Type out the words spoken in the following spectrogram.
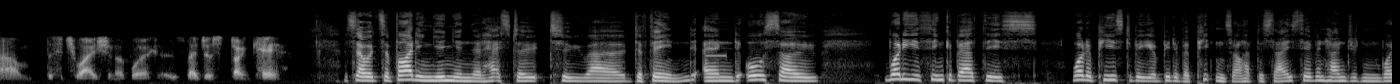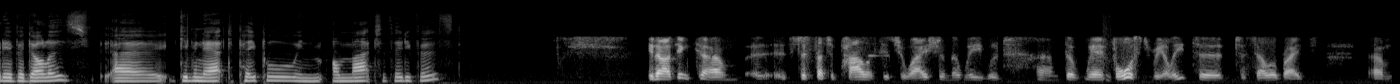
um, the situation of workers. They just don't care. So it's a fighting union that has to to uh, defend, and also, what do you think about this? What appears to be a bit of a pittance, I'll have to say, seven hundred and whatever dollars uh, given out to people in on March the thirty first. You know, I think um, it's just such a parlous situation that we would um, that we're forced really to to celebrate um,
